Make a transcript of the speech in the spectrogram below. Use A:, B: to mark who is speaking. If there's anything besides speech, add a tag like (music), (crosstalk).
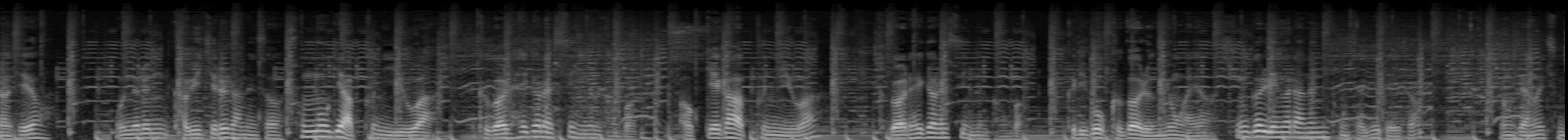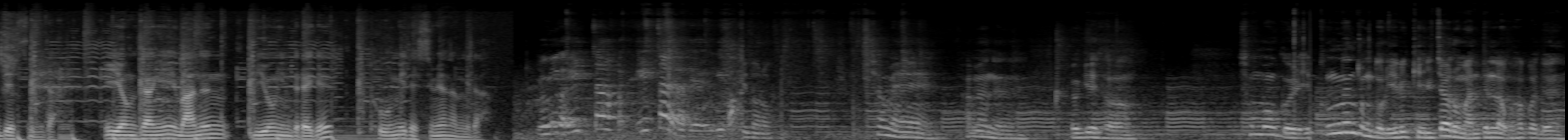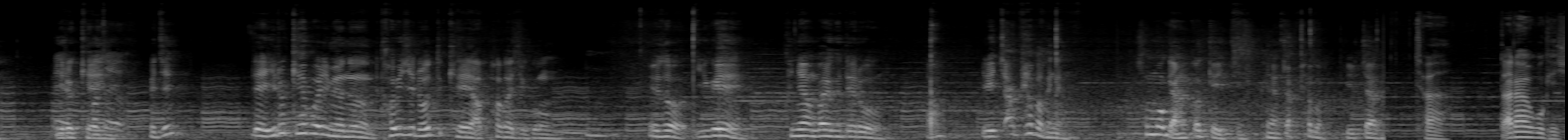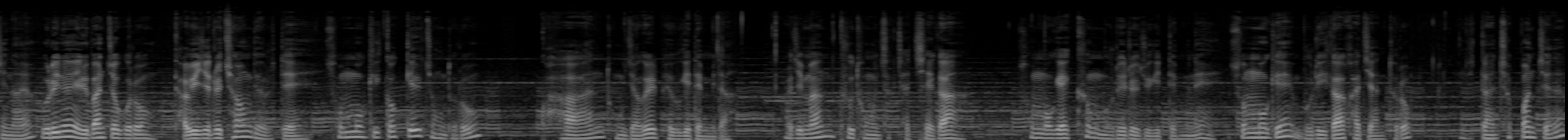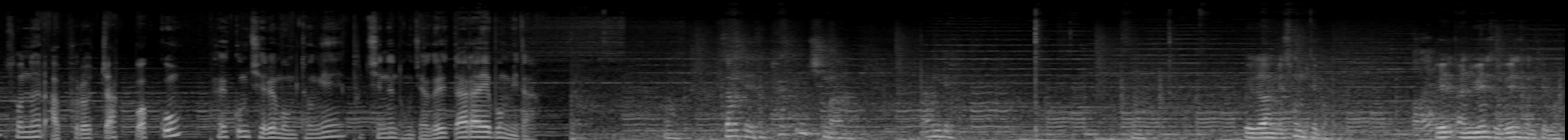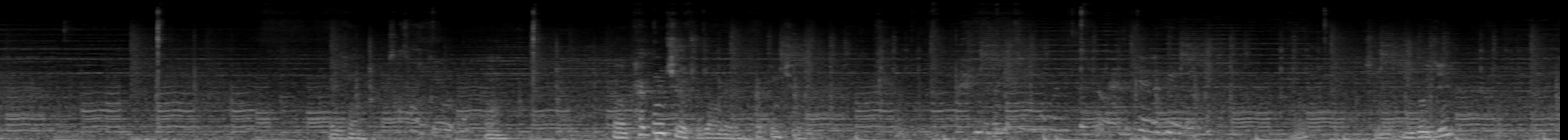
A: 안녕하세요. 오늘은 가위질을 하면서 손목이 아픈 이유와 그걸 해결할 수 있는 방법, 어깨가 아픈 이유와 그걸 해결할 수 있는 방법, 그리고 그걸 응용하여 싱글링을 하는 동작에 대해서 영상을 준비했습니다. 이 영상이 많은 미용인들에게 도움이 됐으면 합니다.
B: 여기가 일자 일자여야 돼요 여기가?
A: 이더라고. 처음에 하면은 여기에서 손목을 꺾는 정도로 이렇게 일자로 만들려고 하거든.
B: 네,
A: 이렇게.
B: 맞아요.
A: 그지? 근데 이렇게 해버리면은 가위질을 어떻게 해, 아파가지고.
B: 음.
A: 그래서 이게 그냥 말 그대로 어? 이렇게 쫙 펴봐 그냥. 손목이 안 꺾여 있지. 그냥 쫙 펴봐 일자로. 자, 따라하고 계시나요? 우리는 일반적으로 가위질을 처음 배울 때 손목이 꺾일 정도로 과한 동작을 배우게 됩니다. 하지만 그 동작 자체가 손목에 큰 무리를 주기 때문에 손목에 무리가 가지 않도록 일단 첫 번째는 손을 앞으로 쫙 뻗고 팔꿈치를 몸통에 붙이는 동작을 따라해 봅니다. 그 상태에서 팔꿈치만 당겨. 그 다음에 손 대봐.
B: 너요?
A: 왼, 아니 왼손 왼손 대봐. 왼손.
B: 사선이 되어
A: 어. 그럼 팔꿈치를 조정을 해요. 팔꿈치로. 이거지?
